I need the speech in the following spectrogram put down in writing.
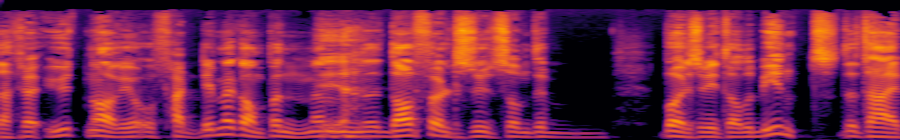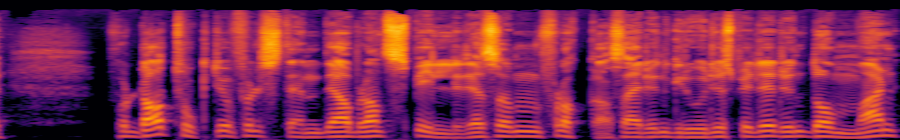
derfra ut, nå er vi jo ferdig med kampen, men da føltes det ut som det bare så vidt hadde begynt, dette her. For da tok det jo fullstendig av blant spillere som flokka seg rundt Grorud-spillere, rundt dommeren.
